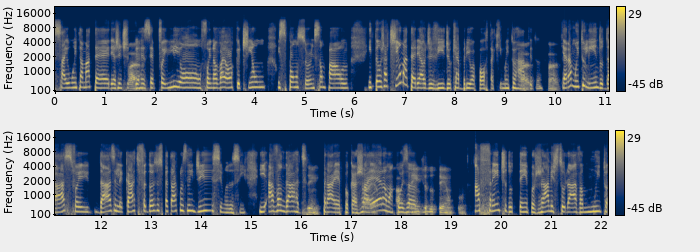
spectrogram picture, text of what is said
saiu muita matéria, a gente claro. recebe, foi em Lyon, foi em Nova York, eu tinha um sponsor em São Paulo, então já tinha um material de vídeo que abriu a porta aqui muito rápido, claro, claro. que era muito lindo, Das foi, Das e Lecarte foi dois espetáculos lindíssimos, assim, e avant-garde para a época, já era uma coisa... Frente do tempo tempo. À frente do tempo, já misturava muito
